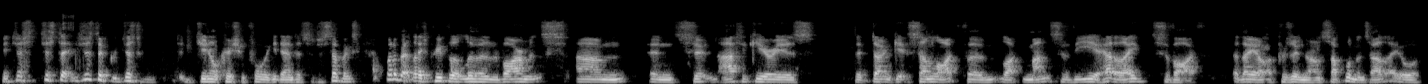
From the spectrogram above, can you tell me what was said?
Yeah, just just a, just a just a general question before we get down to specifics. What about those people that live in environments um, in certain Arctic areas that don't get sunlight for like months of the year? How do they survive? Are they? I presume they're on supplements, are they? Or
